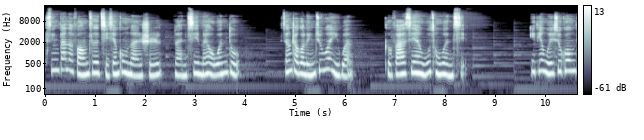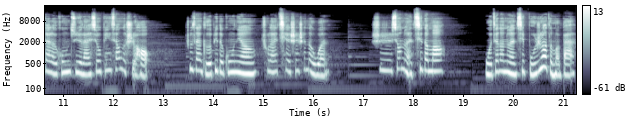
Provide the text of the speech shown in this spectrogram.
新搬的房子起先供暖时，暖气没有温度，想找个邻居问一问，可发现无从问起。一天，维修工带了工具来修冰箱的时候，住在隔壁的姑娘出来怯生生地问：“是修暖气的吗？我家的暖气不热怎么办？”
